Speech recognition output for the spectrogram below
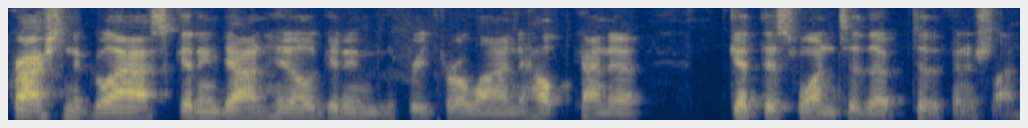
crashing the glass, getting downhill, getting to the free throw line to help kind of get this one to the to the finish line.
